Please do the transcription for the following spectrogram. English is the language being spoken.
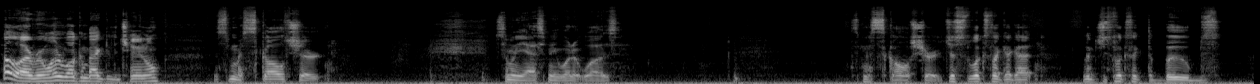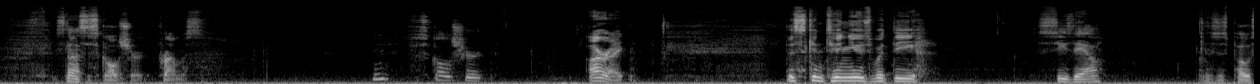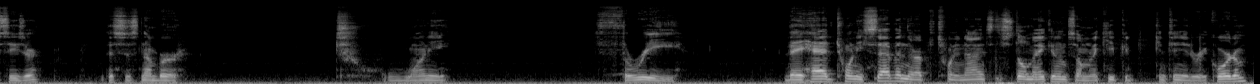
Hello everyone, welcome back to the channel. This is my skull shirt. Somebody asked me what it was. It's my skull shirt. Just looks like I got, it just looks like the boobs. It's not a skull shirt, promise. Hmm, skull shirt. All right. This continues with the Caesar. This is post Caesar. This is number 23. They had 27. They're up to 29. So they're still making them. So I'm going to keep continue to record them.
